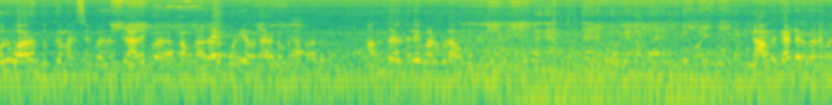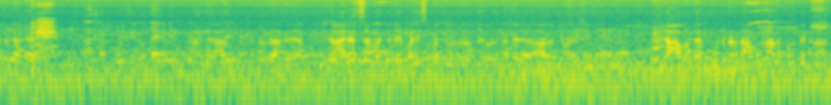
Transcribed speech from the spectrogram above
ஒரு வாரம் துக்கம் மனுஷிப்பதற்கு அரை கம் அதாவது கொடியை வந்து அரை கம்பத்தில் பறக்க அந்த நிலைப்பாடு கூட அவங்களுக்கு அவங்க கேட்ட இடத்து தானே கொடுத்துருக்காங்க. அதாவது இது அரசை மட்டுமே பழி சுமத்துவது வந்து ஒரு நல்ல ஆரோக்கியமான விஷயம். இல்லை அவங்க கூட்டம் நடந்த அவங்களும் அதை பொறுப்பேற்று தான்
